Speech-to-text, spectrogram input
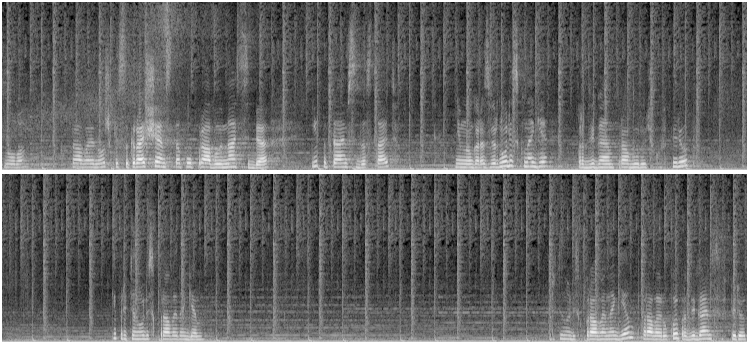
Снова правой ножки. Сокращаем стопу правую на себя и пытаемся достать. Немного развернулись к ноге, продвигаем правую ручку вперед и притянулись к правой ноге. Притянулись к правой ноге, правой рукой продвигаемся вперед.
